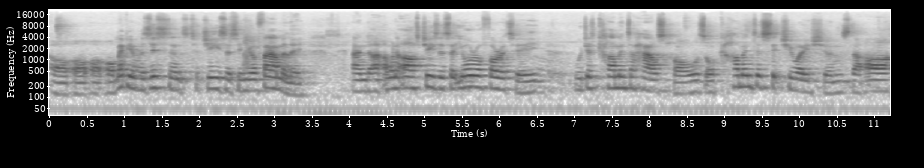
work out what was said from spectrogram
or, or, or maybe a resistance to Jesus in your family. And uh, I want to ask Jesus that your authority would just come into households or come into situations that are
